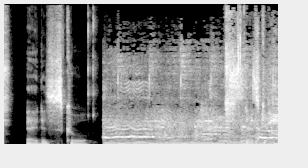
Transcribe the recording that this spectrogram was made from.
hey, this is cool. Let's go.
